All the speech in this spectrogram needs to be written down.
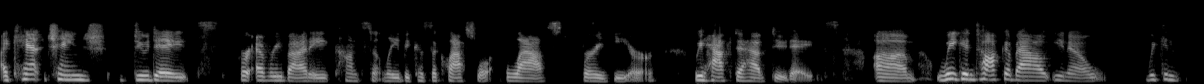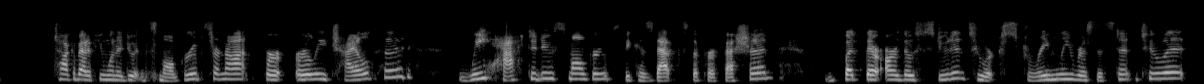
I can't change due dates for everybody constantly because the class will last for a year. We have to have due dates. Um, we can talk about, you know, we can talk about if you want to do it in small groups or not. For early childhood, we have to do small groups because that's the profession. But there are those students who are extremely resistant to it.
